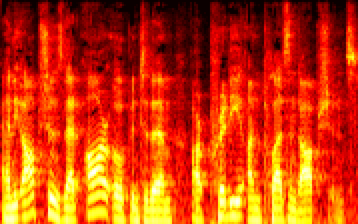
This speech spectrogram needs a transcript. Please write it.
and the options that are open to them are pretty unpleasant options.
